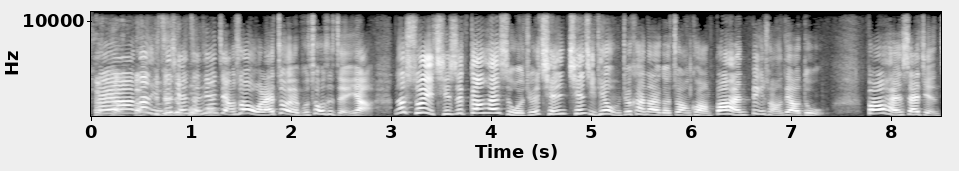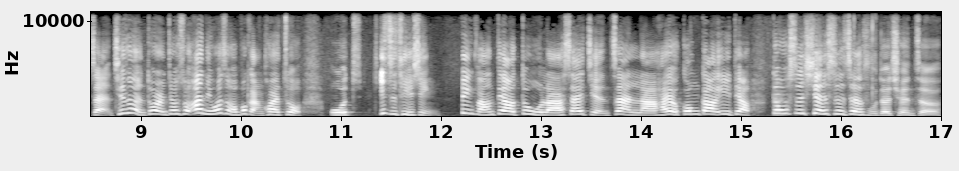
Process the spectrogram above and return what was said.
对啊，那你之前整天讲说我来做也不错是怎样？那所以其实刚开始我觉得前前几天我们就看到一个状况，包含病床调度，包含筛检站。其实很多人就说啊，你为什么不赶快做？我一直提醒。病房调度啦、筛检站啦，还有公告疫调，都是县市政府的权责。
